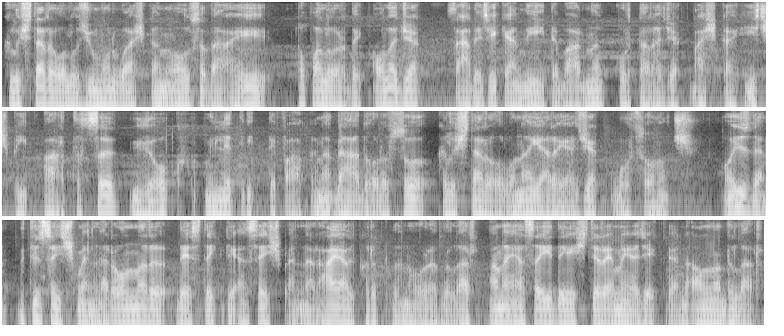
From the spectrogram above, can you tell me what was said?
Kılıçdaroğlu Cumhurbaşkanı olsa dahi topal ördek olacak. Sadece kendi itibarını kurtaracak. Başka hiçbir artısı yok. Millet İttifakı'na daha doğrusu Kılıçdaroğlu'na yarayacak bu sonuç. O yüzden bütün seçmenler, onları destekleyen seçmenler hayal kırıklığına uğradılar. Anayasayı değiştiremeyeceklerini anladılar.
